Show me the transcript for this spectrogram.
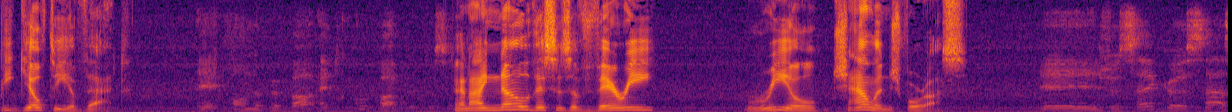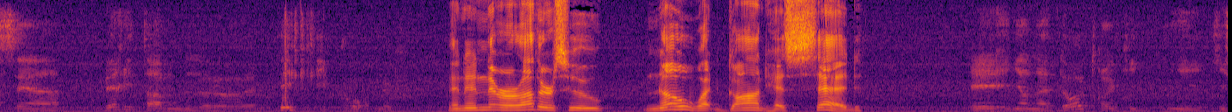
be guilty of that. et on ne peut pas être coupable de cela. And I know this is a very real challenge for us. Et je sais que ça, c'est un véritable défi pour nous. And then there are others who know what God has said, qui, qui,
